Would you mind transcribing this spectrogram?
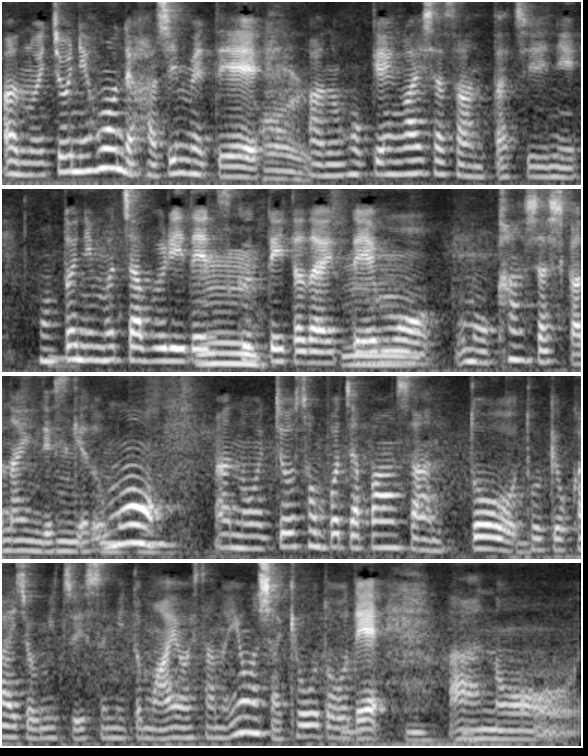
うん。あの一応日本で初めて、はい。あの保険会社さんたちに本当に無茶ぶりで作っていただいて、うん。もうもう感謝しかないんですけども、あの一応損保ジャパンさんと東京海上三井住友あいおいさんの4社共同で、あの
